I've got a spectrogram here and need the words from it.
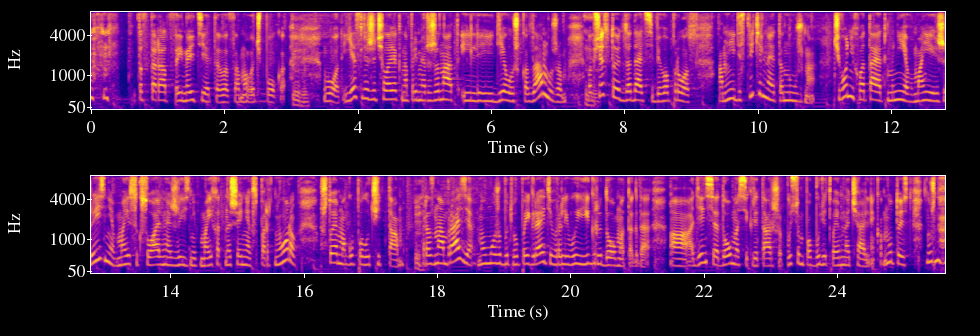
постараться и найти этого самого чпока. Угу. Вот. Если же человек, например, женат или девушка замужем, угу. вообще стоит задать себе вопрос, а мне действительно это нужно? Чего не хватает мне в моей жизни, в моей сексуальной жизни, в моих отношениях с партнером, что я могу получить там? Угу. Разнообразие? Ну, может быть, вы поиграете в ролевые игры дома тогда. А, оденься дома секретарша, пусть он побудет твоим начальником. Ну, то есть нужно,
